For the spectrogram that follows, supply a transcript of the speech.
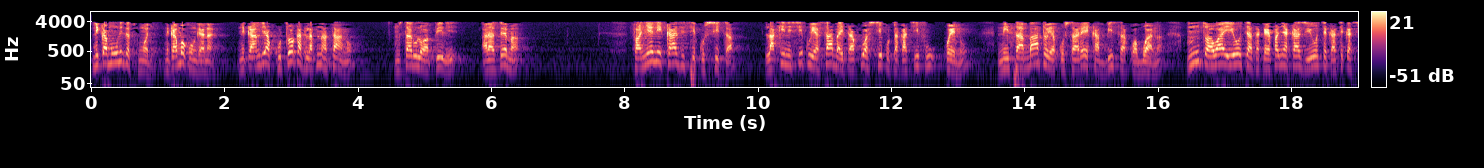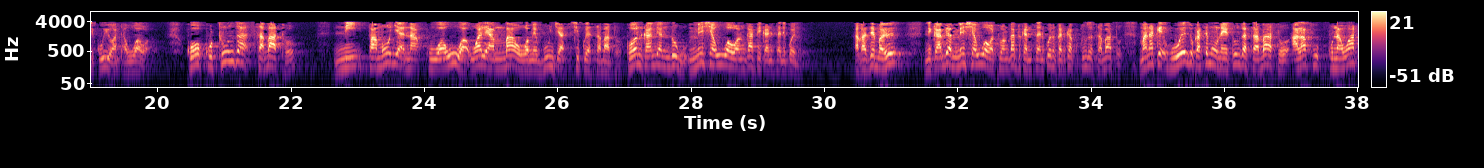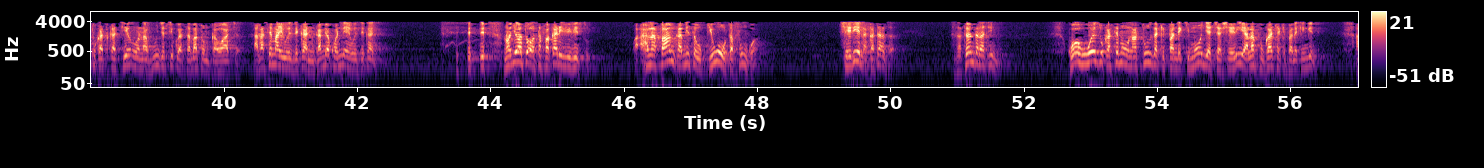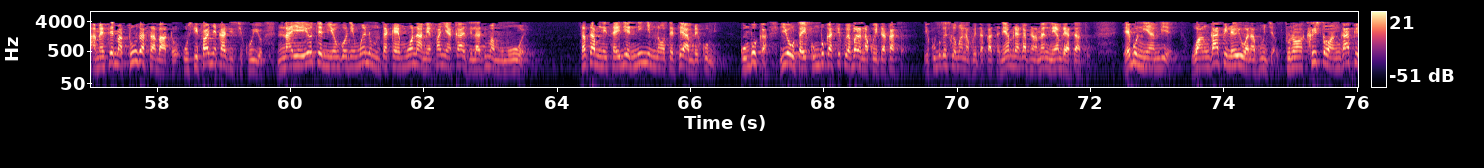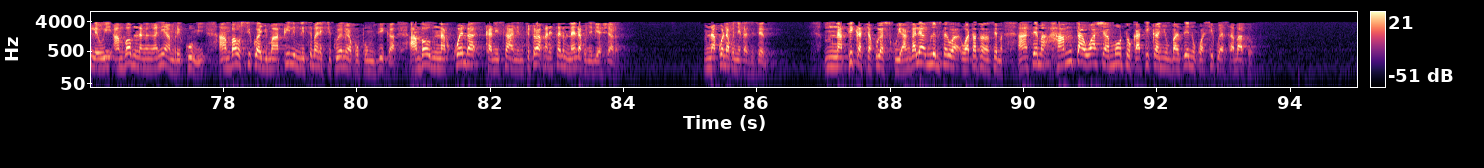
nikamuuliza siku moja nikaamua kuongea naye. Nikaambia kutoka thelathini na tano mstari ule wa pili anasema fanyeni kazi siku sita lakini siku ya saba itakuwa siku takatifu kwenu. Ni sabato ya kustarehe kabisa kwa bwana. Mtu awaye yote atakayefanya kazi yote katika siku hiyo atauawa kwao kutunza sabato ni pamoja na kuwaua wale ambao wamevunja siku ya sabato. Kwa nikaambia ndugu mmeshaua wangapi kanisani kwenu? Akasema eh, nikaambia mmeshaua watu wangapi kanisani kwenu katika kutunza sabato? Maanake huwezi ukasema unayetunza sabato alafu kuna watu katikati yenu wanavunja siku ya sabato mkawacha akasema haiwezekani. Nikaambia kwa nini haiwezekani? Unajua watu watafakari hivi vitu. Anafahamu kabisa ukiua utafungwa. Sheria inakataza sasa tena taratibu. Kwa hiyo huwezi ukasema unatunza kipande kimoja cha sheria alafu ukaacha kipande kingine. Amesema tunza sabato usifanye kazi siku hiyo. Na yeyote miongoni mwenu mtakayemwona amefanya kazi lazima mumuue. Sasa mnisaidie ninyi mnaotetea amri kumi kumbuka hiyo utaikumbuka siku ya bwana na kuitakasa. Ikumbuke siku ya bwana na kuitakasa. Ni amri ya ngapi nadhani ni amri ya tatu. Hebu niambie wangapi leo hii wanavunja? Tuna wakristo wangapi leo hii ambao mnang'ang'ania amri kumi ambao siku ya jumapili mlisema ni siku yenu ya kupumzika ambao mnakwenda kanisani mkitoka kanisani mnaenda kwenye biashara. Mnakwenda kwenye kazi zenu. Mnapika chakula siku hiyo angalia ule mstari wa, wa tatu anasema anasema hamtawasha moto katika nyumba zenu kwa siku ya sabato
